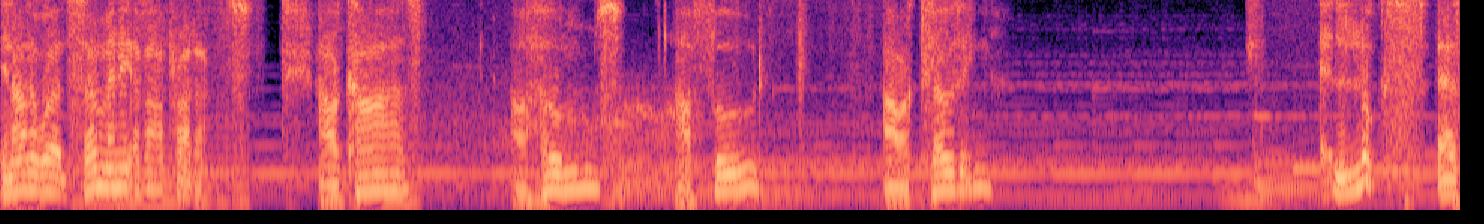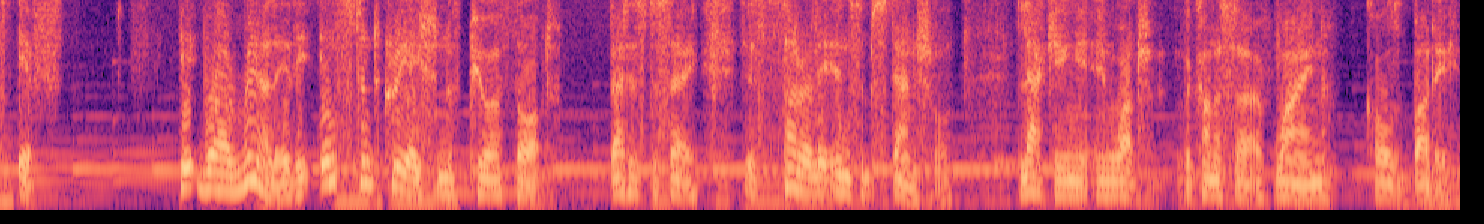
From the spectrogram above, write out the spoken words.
In other words, so many of our products, our cars, our homes, our food, our clothing, it looks as if it were really the instant creation of pure thought. That is to say, it is thoroughly insubstantial, lacking in what the connoisseur of wine calls body.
